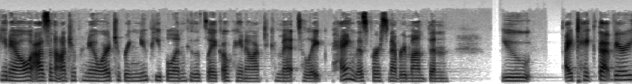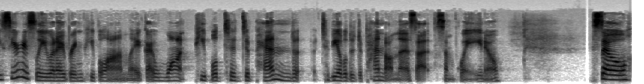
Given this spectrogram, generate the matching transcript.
you know, as an entrepreneur to bring new people in because it's like, okay, now I have to commit to like paying this person every month. And you, I take that very seriously when I bring people on. Like, I want people to depend to be able to depend on this at some point, you know? So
